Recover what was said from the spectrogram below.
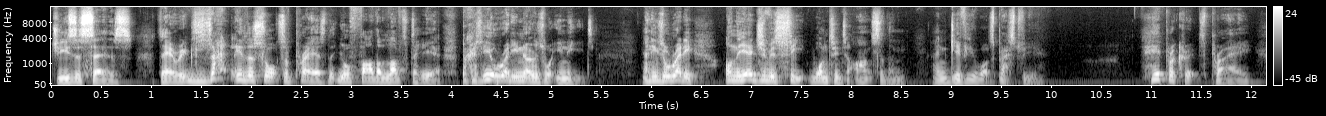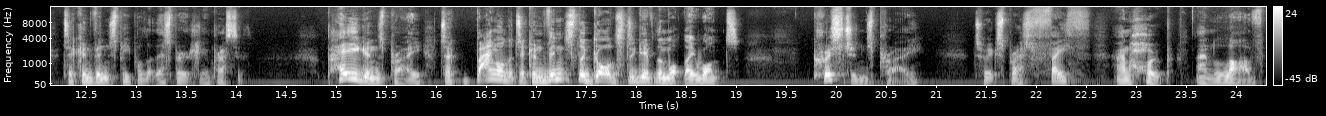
Jesus says they're exactly the sorts of prayers that your Father loves to hear because He already knows what you need. And He's already on the edge of His seat wanting to answer them and give you what's best for you. Hypocrites pray to convince people that they're spiritually impressive. Pagans pray to bang on the, to convince the gods to give them what they want. Christians pray to express faith and hope and love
